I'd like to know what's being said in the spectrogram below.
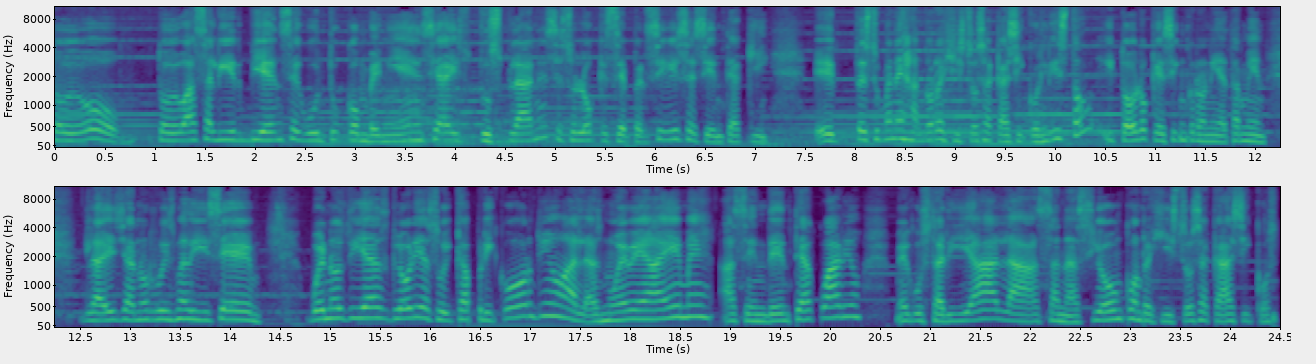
todo, todo va a salir bien según tu conveniencia y tus planes, eso es lo que se percibe y se siente aquí. Eh, te estoy manejando registros con listo y todo lo que es sincronía también. Gladys Llano Ruiz me dice, buenos días Gloria, soy Capricornio a las 9 a.m., ascendente Acuario, me gustaría la sanación con registros acásicos.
